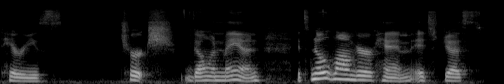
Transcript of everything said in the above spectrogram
terry's church going man. It's no longer him. It's just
